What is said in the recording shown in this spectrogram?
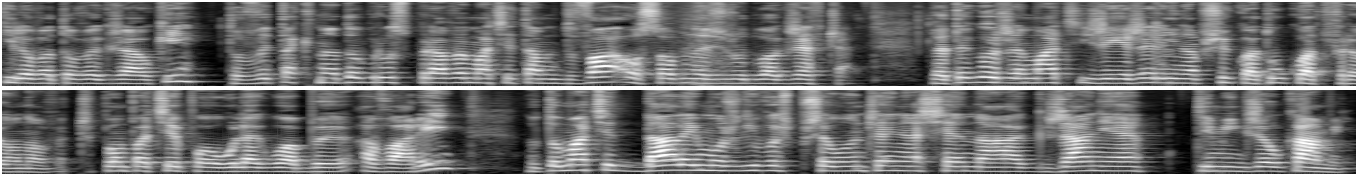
kW grzałki, to wy tak na dobrą sprawę macie tam dwa osobne źródła grzewcze. Dlatego, że macie, że jeżeli na przykład układ freonowy czy pompa ciepła uległaby awarii, no to macie dalej możliwość przełączenia się na grzanie tymi grzałkami.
